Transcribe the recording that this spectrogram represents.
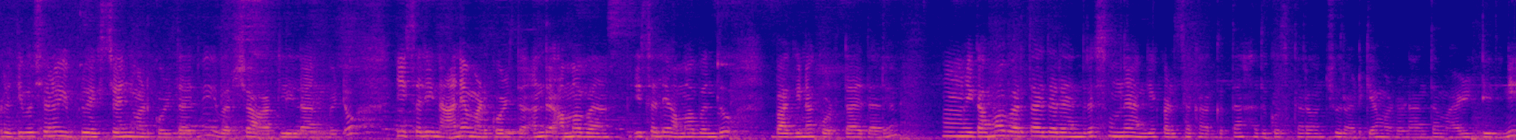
ಪ್ರತಿ ವರ್ಷವೂ ಇಬ್ಬರು ಎಕ್ಸ್ಚೇಂಜ್ ಮಾಡ್ಕೊಳ್ತಾ ಇದ್ವಿ. ಈ ವರ್ಷ ಆಗಲಿಲ್ಲ ಅಂದ್ಬಿಟ್ಟು ಈ ಸಲ ನಾನೇ ಮಾಡ್ಕೊಳ್ತಾ, ಅಂದರೆ ಅಮ್ಮ ಬ, ಈ ಸಲ ಅಮ್ಮ ಬಂದು ಬಾಗಿನ ಕೊಡ್ತಾ ಇದ್ದಾರೆ. ಈಗ ಅಮ್ಮ ಬರ್ತಾ ಇದ್ದಾರೆ ಅಂದರೆ ಸುಮ್ಮನೆ ಹಂಗೆ ಕಳ್ಸೋಕ್ಕಾಗುತ್ತಾ? ಅದಕ್ಕೋಸ್ಕರ ಒಂಚೂರು ಅಡುಗೆ ಮಾಡೋಣ ಅಂತ ಮಾಡಿಟ್ಟಿದ್ದೀನಿ.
